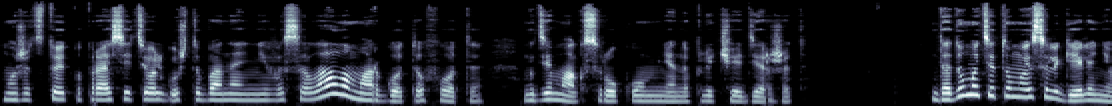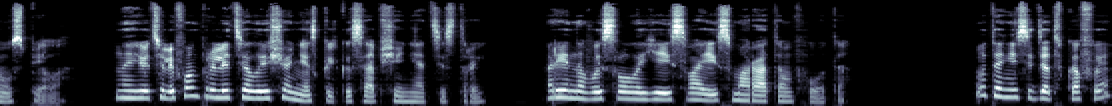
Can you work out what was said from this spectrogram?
Может, стоит попросить Ольгу, чтобы она не высылала Марго то фото, где Макс руку у меня на плече держит? Додумать эту мысль Геля не успела. На ее телефон прилетело еще несколько сообщений от сестры. Рина выслала ей свои с Маратом фото. Вот они сидят в кафе,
